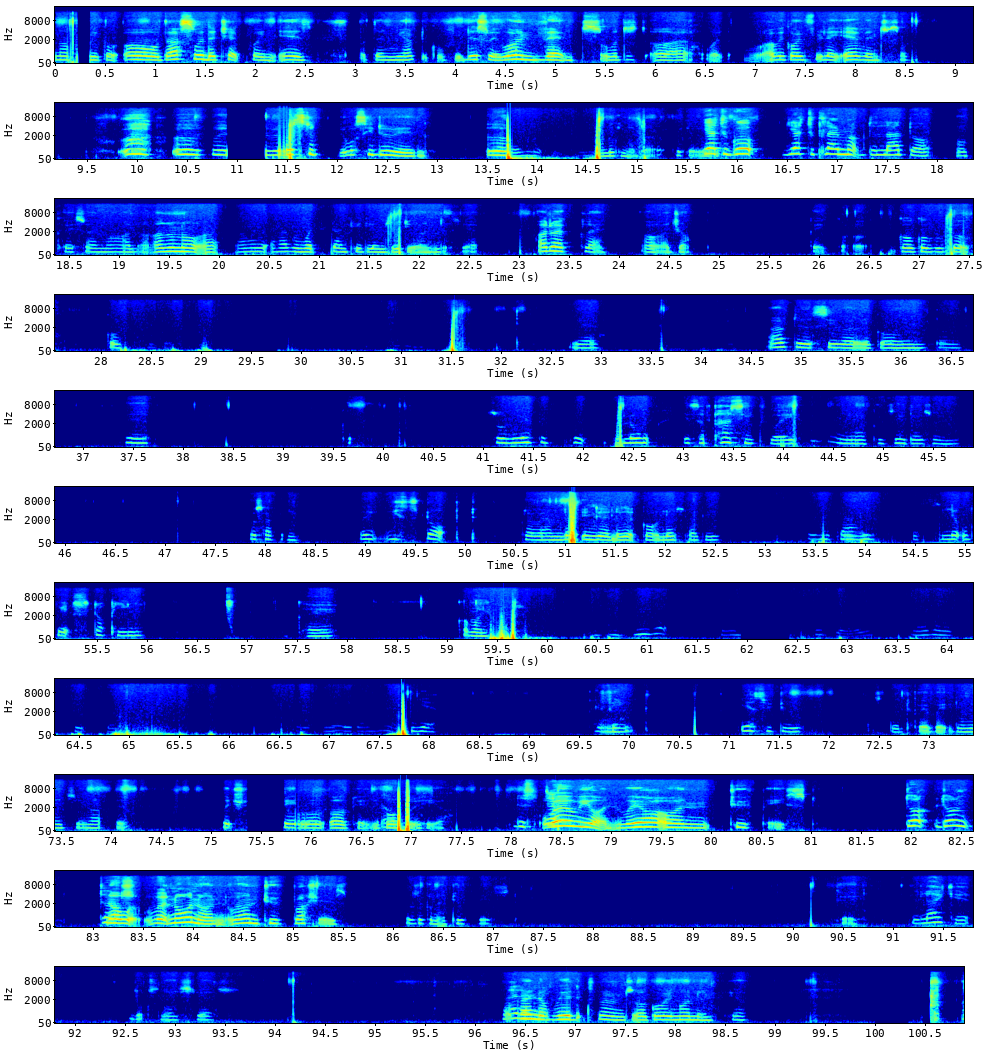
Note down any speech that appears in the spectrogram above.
No, we go. Oh, that's where the checkpoint is. But then we have to go through this way. We're in vents. So what is uh what are we going through like air vents or something? Uh, uh, wait, wait, what's the what's he doing? Uh, I'm looking at that. Okay. You have to go, you have to climb up the ladder. Okay, so I'm, I, I don't know. I, I, I haven't watched Dan TDM's video on this yet. How do I climb? Oh, I jump. Okay, go, go, go, go, go. go. Yeah. I have to see where we're going. Though. Yeah. So we have to put below, it's a passageway. Yeah, I can see there's one. What's happening? Oh, you stopped. Okay, I'm letting it let it go less laggy. Bye. It's a little bit stopping. Okay. Come on. yes, you do. That's good. Okay, but you me need to zoom out. But which table? Okay, we go through here. Just, Where are we on? We are on toothpaste. Don't don't. Touch. No, we're, no, we're on. We're on toothbrushes. I was looking at toothpaste. Okay. You like it? Looks nice. Yes. What I kind of know. weird experiments are going on in here?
